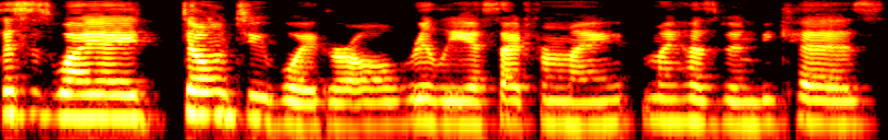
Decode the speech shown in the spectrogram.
this is why I don't do boy girl really aside from my my husband because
